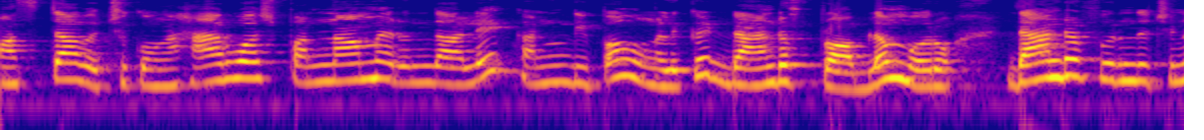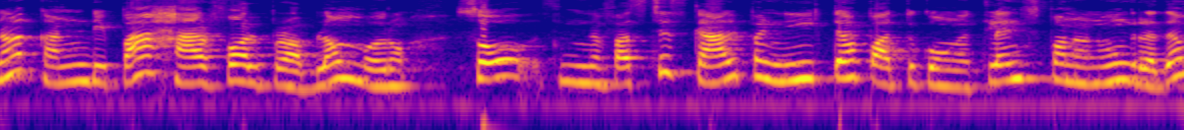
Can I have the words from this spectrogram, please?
மஸ்ட்டாக வச்சுக்கோங்க. ஹேர் வாஷ் பண்ணாமல் இருந்தாலே கண்டிப்பாக உங்களுக்கு டேண்ட்ரஃப் ப்ராப்ளம் வரும். டேண்ட்ரஃப் இருந்துச்சுன்னா கண்டிப்பாக ஹேர் ஃபால் ப்ராப்ளம் வரும். ஸோ இந்த ஃபஸ்ட்டு ஸ்கேல்பை நீட்டாக பார்த்துக்கோங்க. கிளென்ஸ் பண்ணணுங்கிறத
